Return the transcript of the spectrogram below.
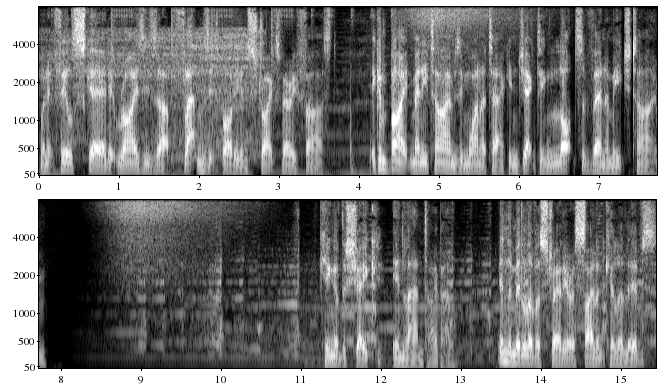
When it feels scared, it rises up, flattens its body and strikes very fast. It can bite many times in one attack, injecting lots of venom each time. King of the Shake, Inland Taipan. In the middle of Australia, a silent killer lives.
